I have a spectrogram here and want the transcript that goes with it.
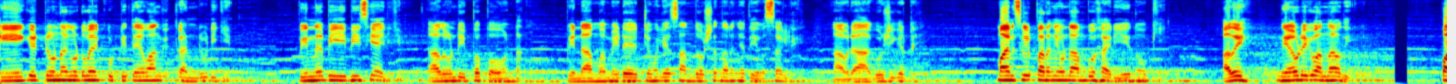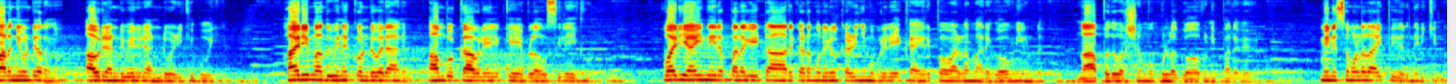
ഈ കെട്ടുകൊണ്ട് അങ്ങോട്ട് പോയ കുട്ടിത്തേവാങ്ക് കണ്ടുപിടിക്കും. പിന്നെ ബി ബി സി ആയിരിക്കും. അതുകൊണ്ട് ഇപ്പോൾ പോകണ്ട പിന്നെ അമ്മമ്മയുടെ ഏറ്റവും വലിയ സന്തോഷം നിറഞ്ഞ ദിവസമല്ലേ. അവരാഘോഷിക്കട്ടെ. മനസ്സിൽ പറഞ്ഞുകൊണ്ട് അമ്പു ഹരിയെ നോക്കി. അതെ നീ അവിടേക്ക് വന്നാൽ മതി. പറഞ്ഞുകൊണ്ട് ഇറങ്ങി. അവർ രണ്ടുപേരും രണ്ടു വഴിക്ക് പോയി. ഹരി മധുവിനെ കൊണ്ടുവരാനും അമ്പു കാവലയിൽ കേബിൾ ഹൗസിലേക്കും. വരിയായി നിരപ്പലകയിട്ട് ആറ് കടമുറികൾ കഴിഞ്ഞ് മുകളിലേക്ക് കയറിപ്പോവാനുള്ള മരഗോവണിയുണ്ട്. നാൽപ്പത് വർഷം മുമ്പുള്ള ഗോവണി പലകകൾ. മിനുസമുള്ളതായി തീർന്നിരിക്കുന്നു.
